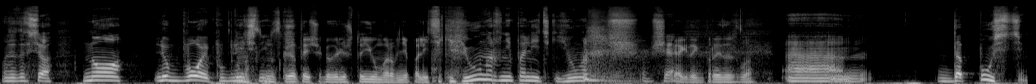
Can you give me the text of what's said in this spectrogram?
Вот это все. Но любой У нас, публичный... у нас когда-то еще говорили, что юмор вне политики. Юмор вне политики, юмор вообще. Как так произошло? Допустим,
